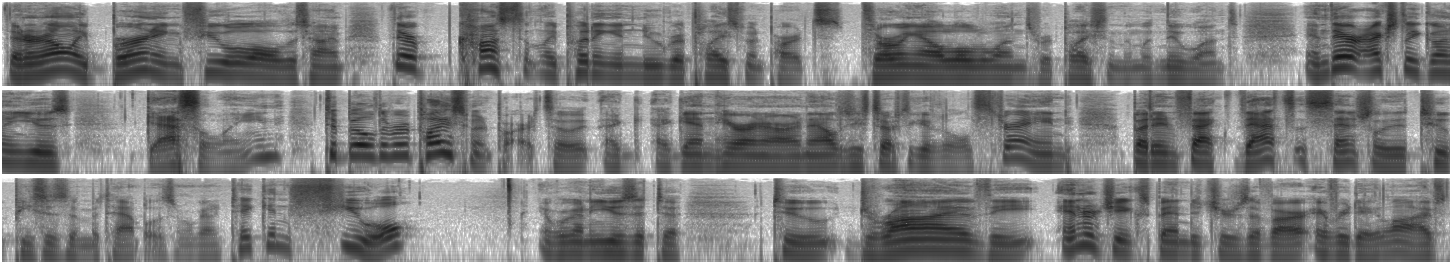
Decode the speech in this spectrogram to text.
that are not only burning fuel all the time, they're constantly putting in new replacement parts, throwing out old ones, replacing them with new ones. And they're actually going to use gasoline to build a replacement part. So again, here in our analogy starts to get a little strained, but in fact, that's essentially the two pieces of metabolism. We're going to take in fuel, and we're going to use it to to drive the energy expenditures of our everyday lives,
